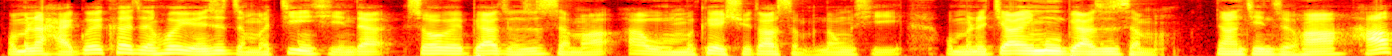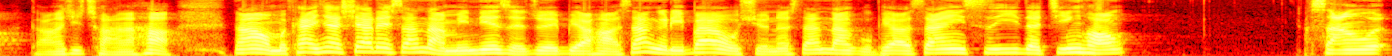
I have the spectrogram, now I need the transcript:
我们的海归课程会员是怎么进行的，收费标准是什么啊？我们可以学到什么东西？我们的交易目标是什么？非常清楚哈。好，赶快去传了哈。那我们看一下下列三档明天谁追标哈？上个礼拜我选了三档股票，三一四一的金红，三二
